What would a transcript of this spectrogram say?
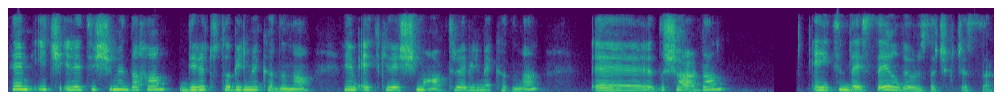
hem iç iletişimi daha diri tutabilmek adına hem etkileşimi artırabilmek adına e, dışarıdan eğitim desteği alıyoruz açıkçası.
